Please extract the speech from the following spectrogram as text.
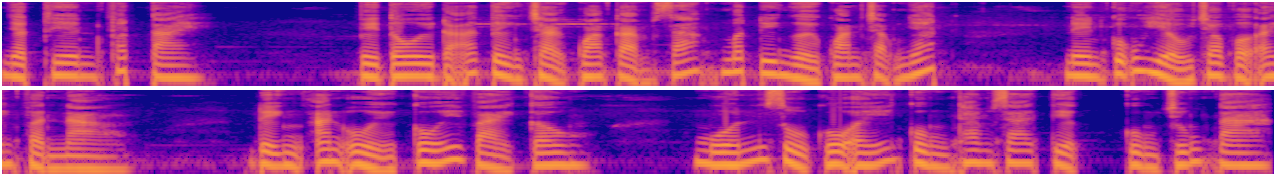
Nhật Thiên phất tay. Vì tôi đã từng trải qua cảm giác mất đi người quan trọng nhất nên cũng hiểu cho vợ anh phần nào. Định an ủi cô ấy vài câu, muốn rủ cô ấy cùng tham gia tiệc cùng chúng ta,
